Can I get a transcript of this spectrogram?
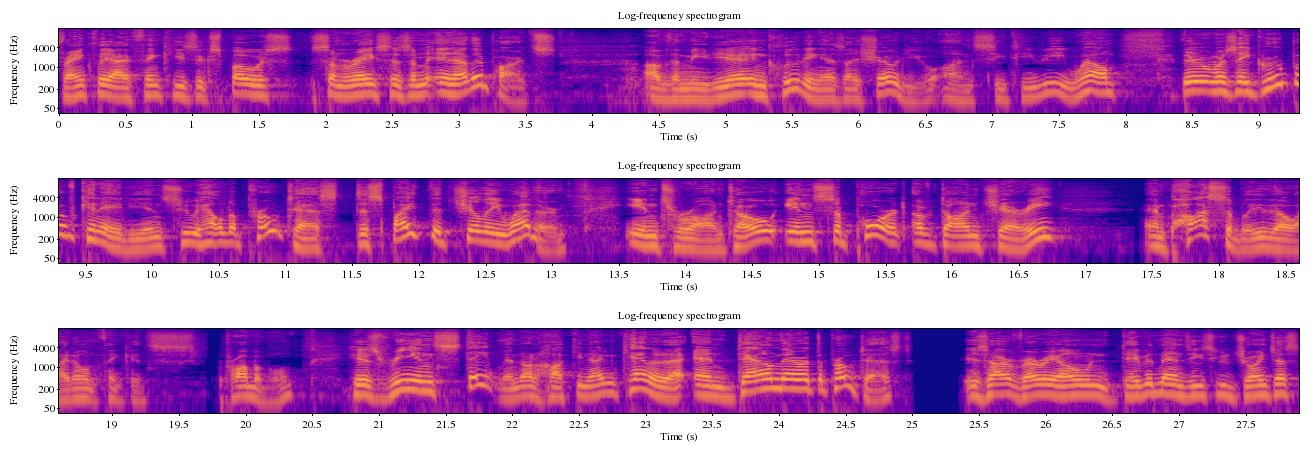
Frankly, I think he's exposed some racism in other parts of the media, including, as I showed you, on CTV. Well, there was a group of Canadians who held a protest despite the chilly weather in Toronto in support of Don Cherry and possibly, though I don't think it's probable, his reinstatement on Hockey Night in Canada. And down there at the protest is our very own David Menzies, who joins us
